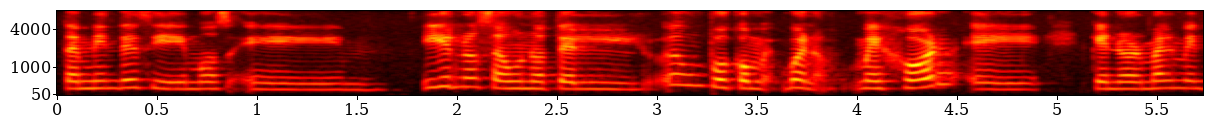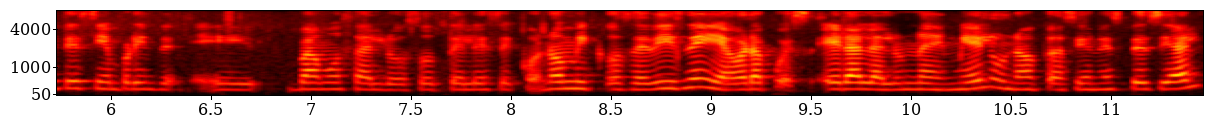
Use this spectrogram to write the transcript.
También decidimos em, irnos a un hotel un poco, bueno, mejor, eh, que normalmente siempre eh, vamos a los hoteles económicos de Disney y ahora pues era la luna de miel, una ocasión especial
